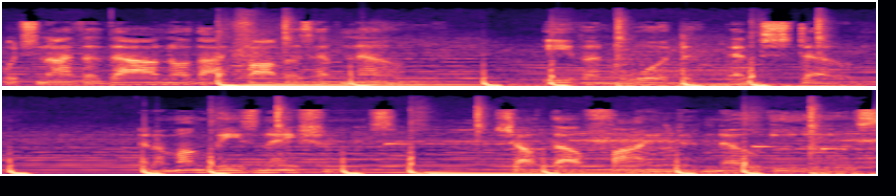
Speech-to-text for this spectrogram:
which neither thou nor thy fathers have known, even wood and stone. And among these nations shalt thou find no ease,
